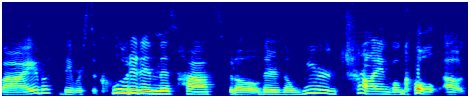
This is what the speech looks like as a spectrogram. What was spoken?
vibe, they were secluded in this hospital. There's a weird triangle cult outside,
